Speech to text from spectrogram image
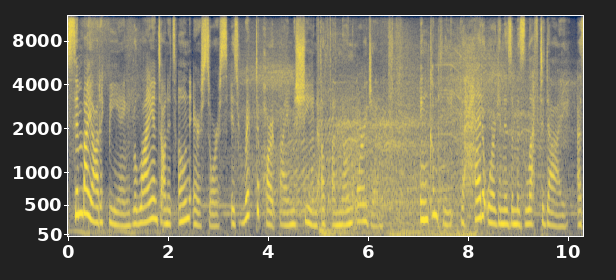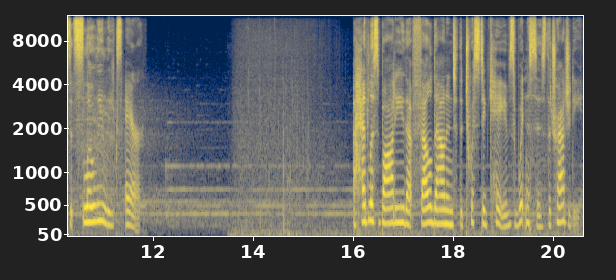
symbiotic being reliant on its own air source is ripped apart by a machine of unknown origin. Incomplete, the head organism is left to die as it slowly leaks air. A headless body that fell down into the twisted caves witnesses the tragedy.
